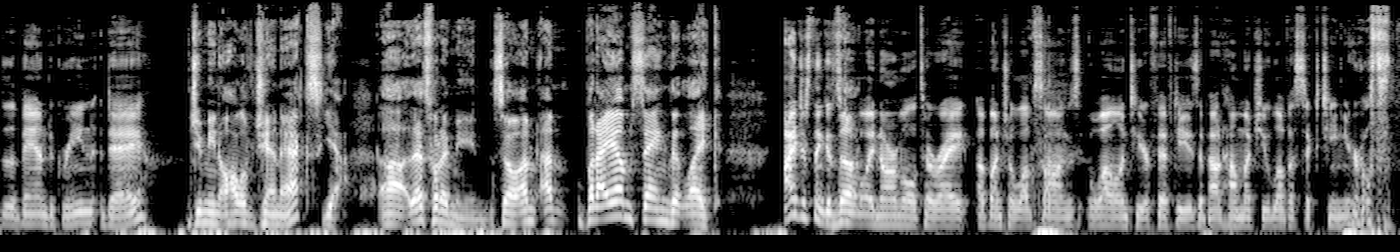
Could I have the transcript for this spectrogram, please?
the band Green Day? Do you mean all of Gen X? Yeah, uh, that's what I mean. So I'm, I'm, but I am saying that like I just think it's The- totally normal to write a bunch of love songs well into your 50s about how much you love a 16 year old.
